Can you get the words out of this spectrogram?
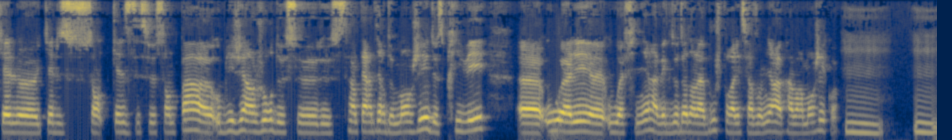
qu'elles qu'elles se sentent pas obligées un jour de s'interdire de manger, de se priver, ou aller ou à finir avec deux doigts dans la bouche pour aller se faire vomir après avoir mangé quoi. Hmm, hmm.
